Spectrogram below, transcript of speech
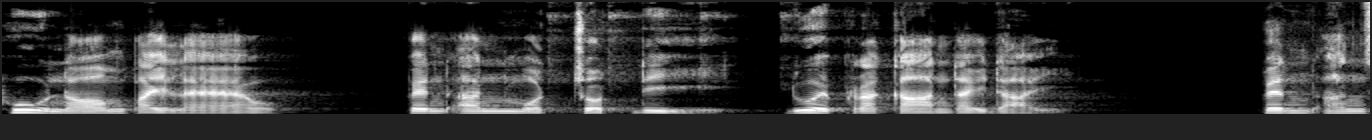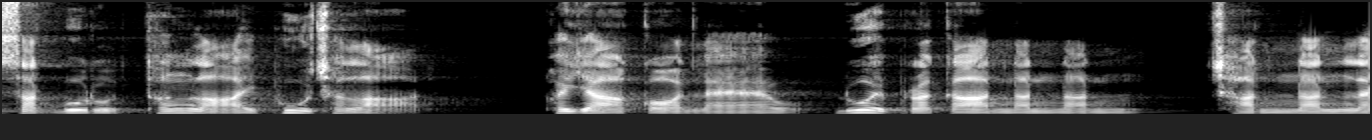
ผู้น้อมไปแล้ว เป็นอันหมดจดดีด้วยประการใด ๆ เป็นอันสัตบุรุษทั้งหลายผู้ฉลาด พยากรณ์แล้วด้วยประการนั้นๆ ฉันนั้นแหล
